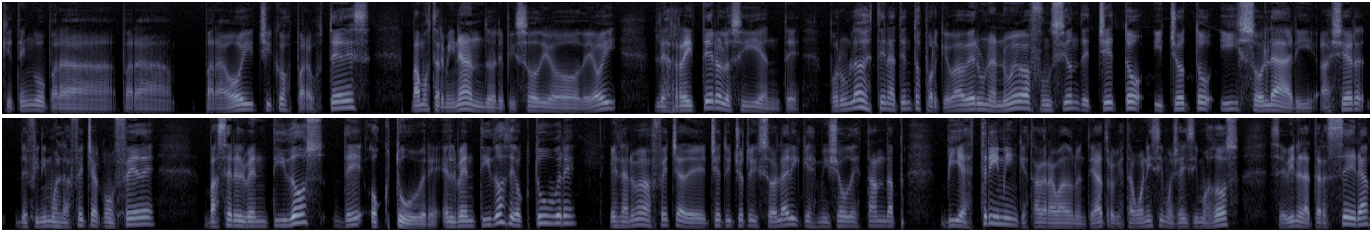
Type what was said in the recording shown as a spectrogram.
que tengo para, para, para hoy, chicos, para ustedes. Vamos terminando el episodio de hoy. Les reitero lo siguiente. Por un lado estén atentos porque va a haber una nueva función de Cheto y Choto y Solari. Ayer definimos la fecha con Fede. Va a ser el 22 de octubre. El 22 de octubre es la nueva fecha de Cheto y Choto y Solari, que es mi show de stand-up vía streaming, que está grabado en un teatro, que está buenísimo. Ya hicimos dos. Se viene la tercera.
